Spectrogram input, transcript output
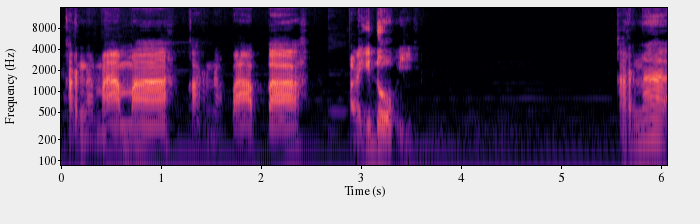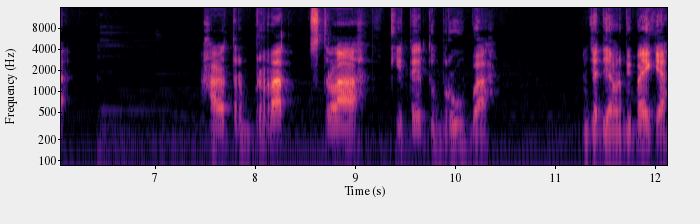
karena mama, karena papa, apalagi doi. Karena hal terberat setelah kita itu berubah menjadi yang lebih baik ya,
